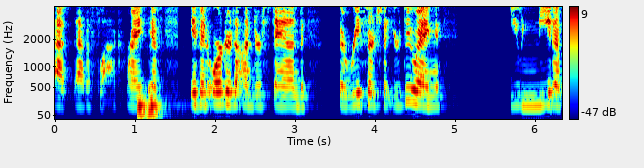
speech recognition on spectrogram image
at, at a SLAC, right? Mm-hmm. If if in order to understand the research that you're doing, you need a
